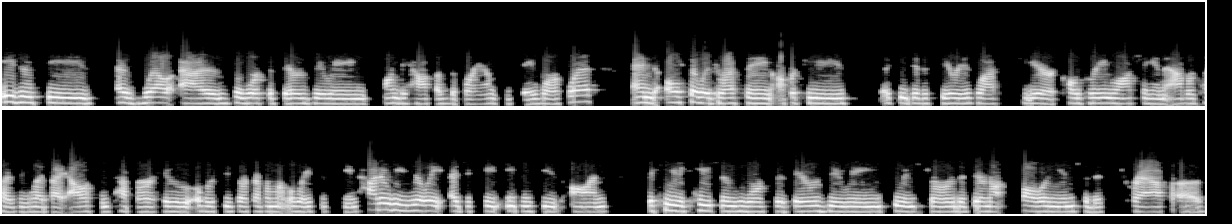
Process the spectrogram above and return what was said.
agencies as well as the work that they're doing on behalf of the brands that they work with, and also addressing opportunities like we did a series last year called Greenwashing and Advertising, led by Allison Pepper, who oversees our government relations team. How do we really educate agencies on the communications work that they're doing to ensure that they're not falling into this trap of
